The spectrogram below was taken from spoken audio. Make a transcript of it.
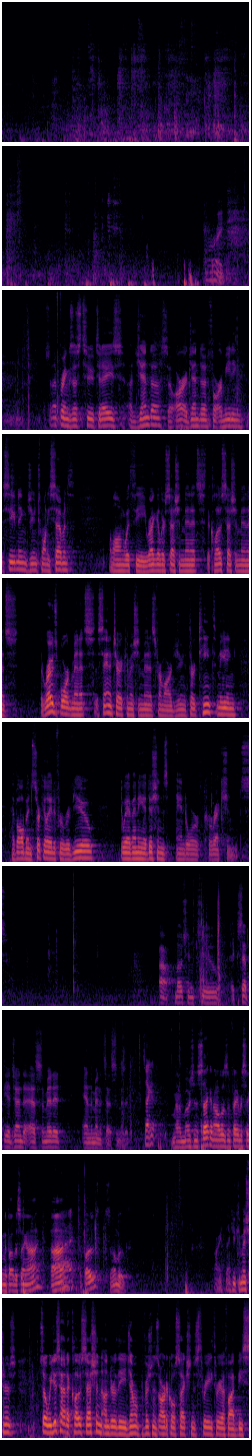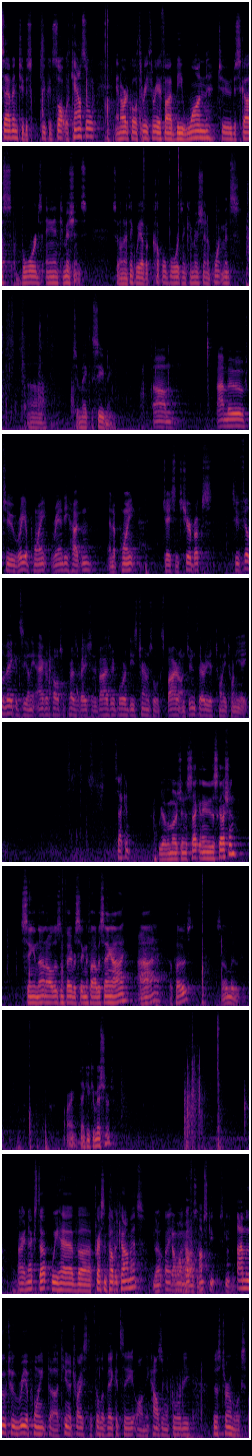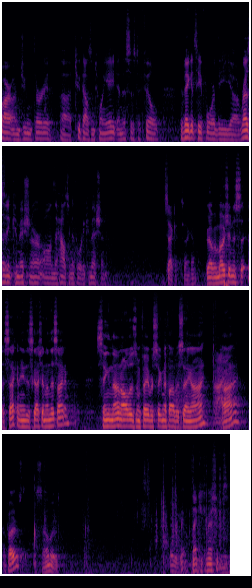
All right. So that brings us to today's agenda. So our agenda for our meeting this evening, June 27th, along with the regular session minutes, the closed session minutes, the roads board minutes, the sanitary commission minutes from our June 13th meeting have all been circulated for review. Do we have any additions and/or corrections? Oh, motion to accept the agenda as submitted and the minutes as submitted. Second? We have a motion and a second. All those in favor signify by saying aye. Aye. Opposed? So moved. All right, thank you, Commissioners. So we just had a closed session under the General Provisions Article Sections 3, 305B7 to dis- to consult with council, and Article 3, 305B1 to discuss boards and commissions. So, and I think we have a couple boards and commission appointments uh, to make this evening. I move to reappoint Randy Hutton and appoint Jason Sherbrooks to fill the vacancy on the Agricultural Preservation Advisory Board. These terms will expire on June 30th, 2028. Second? We have a motion and a second. Any discussion? Seeing none, all those in favor signify by saying aye. Aye. Opposed? So moved. All right, thank you, Commissioners. All right, next up, we have uh, press and public comments. No, Wait, Got one one- more. Oh, I'm, excuse excuse me. I move to reappoint uh, Tina Trice to fill a vacancy on the Housing Authority. This term will expire on June 30th, uh, 2028, and this is to fill the vacancy for the uh, resident commissioner on the Housing Authority Commission. Second. Second. We have a motion and a se- a second. Any discussion on this item? Seeing none, all those in favor signify by saying aye. Aye. Opposed? So moved. There we go. Thank you, Commissioners.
